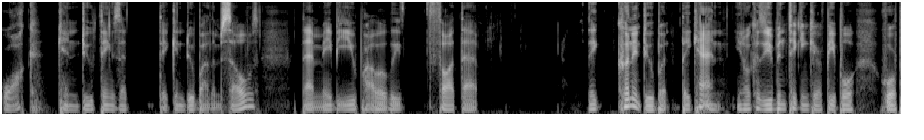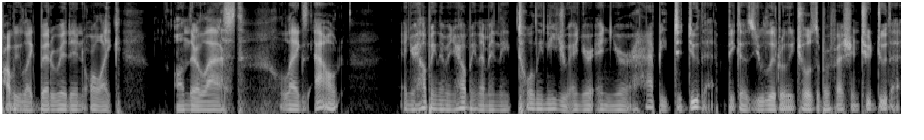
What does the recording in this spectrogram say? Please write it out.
walk, can do things that they can do by themselves that maybe you probably thought that they couldn't do, but they can, you know, because you've been taking care of people who are probably like bedridden or like on their last legs out and you're helping them and you're helping them and they totally need you and you're and you're happy to do that because you literally chose the profession to do that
